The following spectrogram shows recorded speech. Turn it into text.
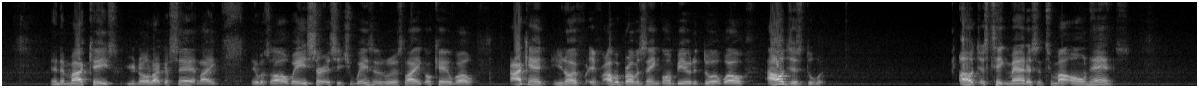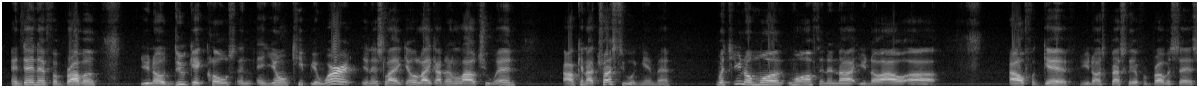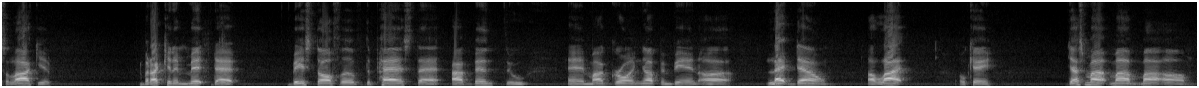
And in my case, you know, like I said, like it was always certain situations where it's like, okay, well, I can't, you know, if, if our brothers ain't gonna be able to do it, well, I'll just do it. I'll just take matters into my own hands. And then if a brother, you know, do get close and, and you don't keep your word, and it's like, yo, like I didn't allow you in, how can I trust you again, man? But you know, more more often than not, you know, I'll uh I'll forgive, you know, especially if a brother says Salakia. But I can admit that based off of the past that I've been through and my growing up and being uh, let down a lot, okay, just my my my um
